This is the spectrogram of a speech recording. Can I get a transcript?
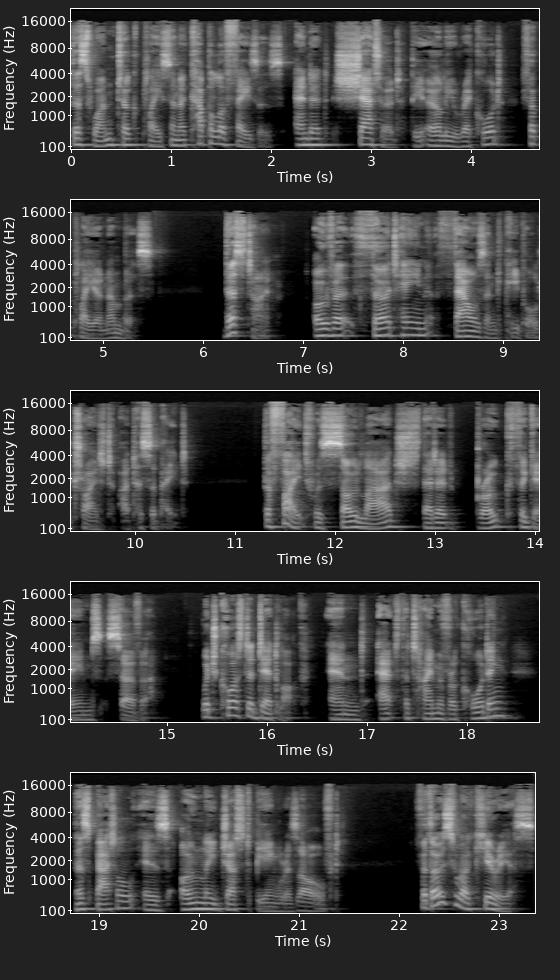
This one took place in a couple of phases, and it shattered the early record for player numbers. This time, over 13,000 people tried to participate. The fight was so large that it broke the game's server, which caused a deadlock, and at the time of recording, this battle is only just being resolved. For those who are curious,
